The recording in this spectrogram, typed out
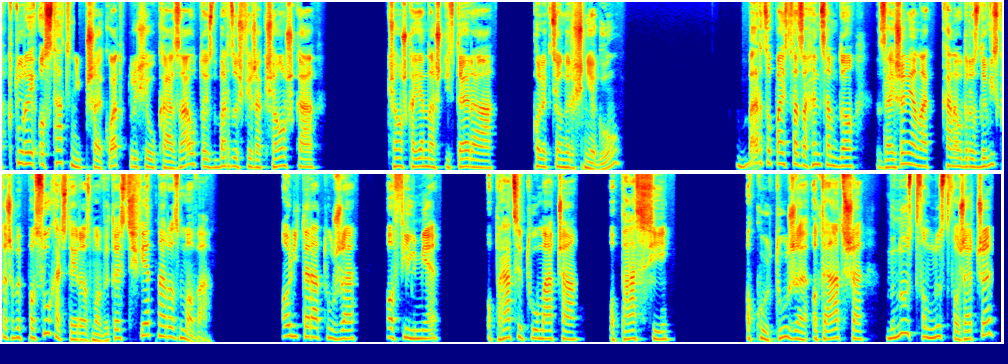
a której ostatni przekład, który się ukazał, to jest bardzo świeża książka, książka Jana Stiftera, Kolekcjoner Śniegu. Bardzo Państwa zachęcam do zajrzenia na kanał Drozdowiska, żeby posłuchać tej rozmowy. To jest świetna rozmowa o literaturze, o filmie, o pracy tłumacza, o pasji, o kulturze, o teatrze, mnóstwo, mnóstwo rzeczy,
